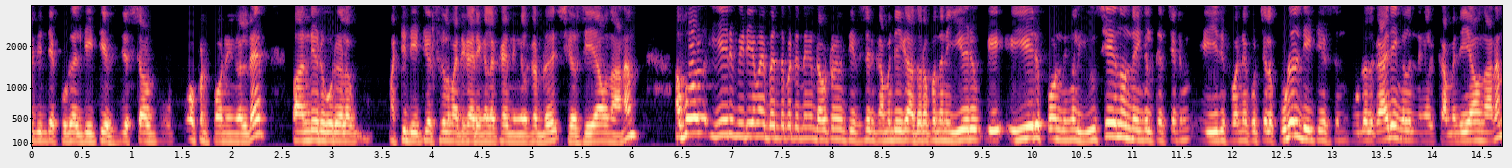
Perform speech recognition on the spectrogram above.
ഇതിന്റെ കൂടുതൽ ഡീറ്റെയിൽസ് ജസ്റ്റ് ഓപ്പൺ ഫോണുകളുടെ വാറണ്ടിയോട് കൂടിയുള്ള മറ്റ് ഡീറ്റെയിൽസുകൾ മറ്റു കാര്യങ്ങളൊക്കെ നിങ്ങൾക്ക് ഷെയർ ചെയ്യാവുന്നതാണ്. അപ്പോൾ ഈ ഒരു വീഡിയോയുമായി ബന്ധപ്പെട്ട് എന്തെങ്കിലും ഡൗട്ട് ഉണ്ടെങ്കിൽ തീർച്ചയായും കമന്റ് ചെയ്യുക. അതോടൊപ്പം തന്നെ ഈ ഒരു ഈ ഒരു ഫോൺ നിങ്ങൾ യൂസ് ചെയ്യുന്നുണ്ടെങ്കിൽ തീർച്ചയായിട്ടും ഈ ഒരു ഫോണിനെ കുറിച്ചുള്ള കൂടുതൽ ഡീറ്റെയിൽസും കൂടുതൽ കാര്യങ്ങളും നിങ്ങൾ കമന്റ് ചെയ്യാവുന്നതാണ്.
